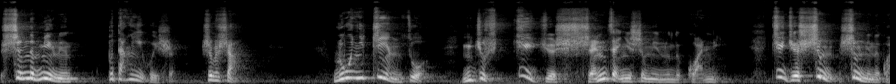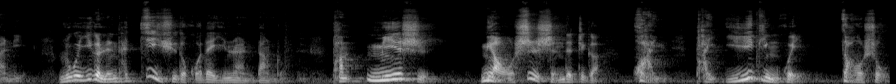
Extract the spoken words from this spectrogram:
神的命令不当一回事，是不是啊？如果你这样做，你就是拒绝神在你生命中的管理，拒绝圣圣灵的管理。如果一个人他继续的活在阴暗当中，他蔑视、藐视神的这个话语，他一定会遭受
